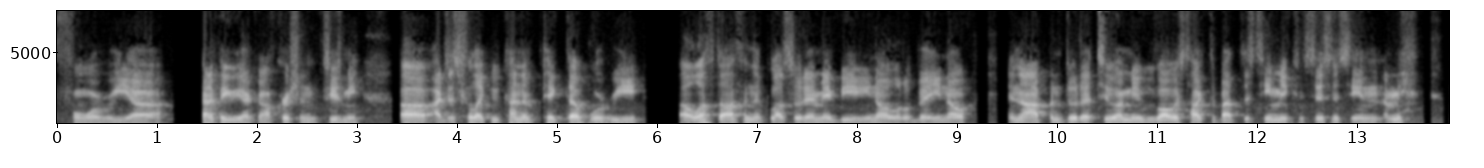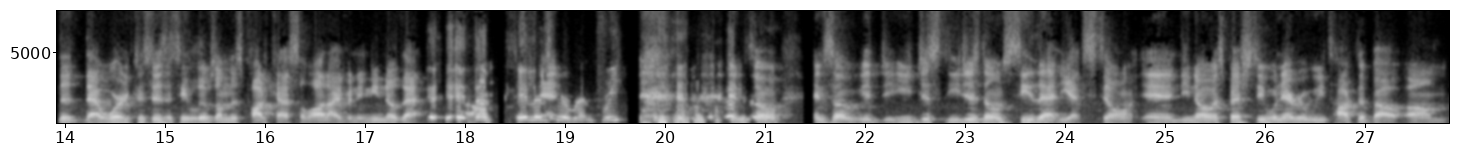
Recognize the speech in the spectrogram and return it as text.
from where we uh, kind of piggybacking off Christian, excuse me. Uh, I just feel like we kind of picked up where we uh, left off in the and maybe, you know, a little bit, you know, in the Apertura too. I mean, we've always talked about this team and consistency, and I mean, the, that word consistency lives on this podcast a lot, Ivan, and you know that it, it, um, it lives and, here rent free. and so, and so, it, you just you just don't see that yet, still, and you know, especially whenever we talked about um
